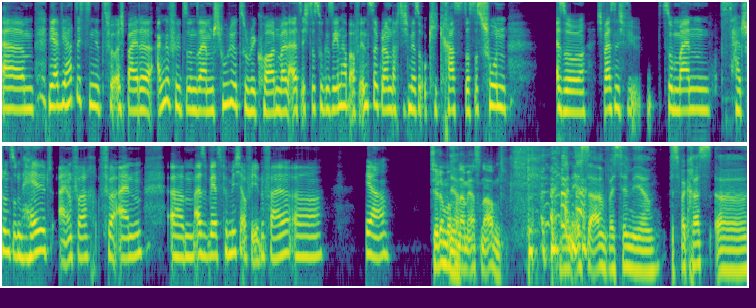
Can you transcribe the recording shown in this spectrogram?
Ähm, ja, wie hat sich denn jetzt für euch beide angefühlt, so in seinem Studio zu recorden? Weil als ich das so gesehen habe auf Instagram, dachte ich mir so, okay, krass, das ist schon, also ich weiß nicht, wie so mein, das ist halt schon so ein Held einfach für einen. Ähm, also wäre es für mich auf jeden Fall. Äh, ja. Erzähl doch mal Ja. von deinem ersten Abend. Mein erster Abend bei Sammy, ja. Das war krass. Äh,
